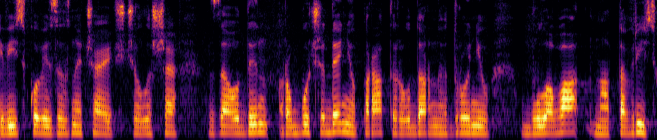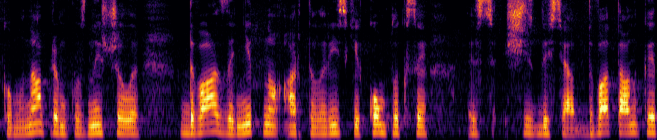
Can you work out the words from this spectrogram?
Військові зазначають, що лише за один робочий день оператори ударних дронів Булава на Таврійському напрямку знищили два зенітно-артилерійські комплекси С-60, два танки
